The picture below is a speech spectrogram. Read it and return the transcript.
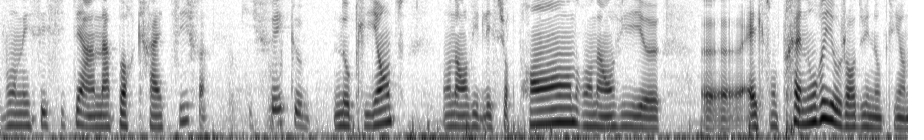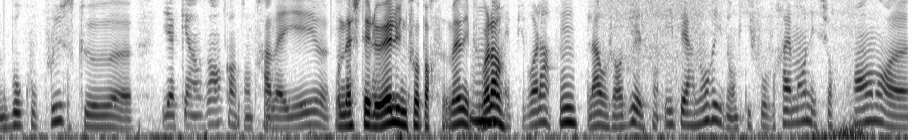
vont nécessiter un apport créatif qui fait que nos clientes, on a envie de les surprendre, on a envie... euh, euh, elles sont très nourries aujourd'hui, nos clientes, beaucoup plus qu'il il y a 15 ans quand on travaillait. euh, On achetait le L une fois par semaine et puis Mm. voilà. et puis voilà, Mm. là aujourd'hui elles sont hyper nourries, donc il faut vraiment les surprendre euh,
